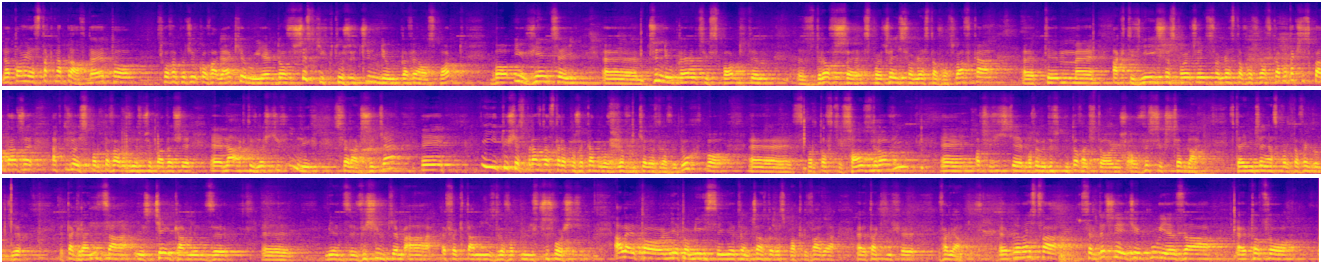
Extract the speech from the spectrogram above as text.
Natomiast tak naprawdę to słowa podziękowania kieruję do wszystkich, którzy czynnie uprawiają sport, bo im więcej e, czynnie uprawiających sport, tym zdrowsze społeczeństwo miasta Włocławka, e, tym e, aktywniejsze społeczeństwo miasta Włocławka, bo tak się składa, że aktywność sportowa również przekłada się e, na aktywności w innych sferach życia. I tu się sprawdza stare porzekadło zdrowym ciele zdrowy duch, bo e, sportowcy są zdrowi. E, oczywiście możemy dyskutować to już o wyższych szczeblach wtajemniczenia sportowego, gdzie ta granica jest cienka między, e, między wysiłkiem a efektami zdrowotnymi w przyszłości. Ale to nie to miejsce i nie ten czas do rozpatrywania e, takich e, wariantów. E, Proszę Państwa, serdecznie dziękuję za e, to, co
